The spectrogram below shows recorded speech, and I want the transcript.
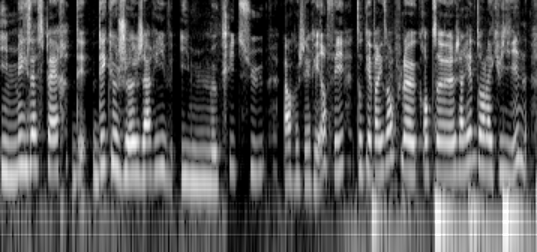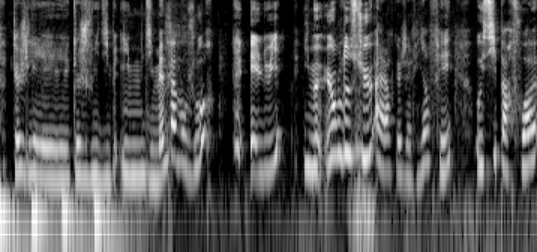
il m'exaspère. Dès, que j'arrive, il me crie dessus alors que j'ai rien fait. Donc euh, par exemple, quand euh, j'arrive dans la cuisine, que je, que je lui dis, il me dit même pas bonjour, et lui, il me hurle dessus alors que j'ai rien fait. Aussi parfois,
